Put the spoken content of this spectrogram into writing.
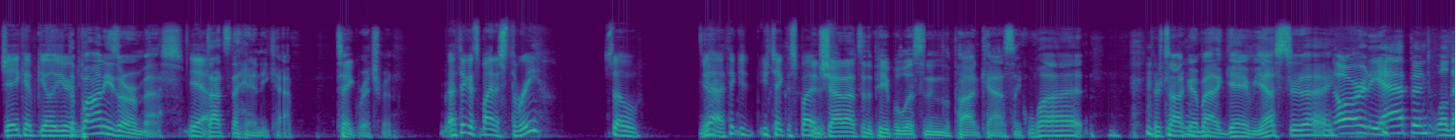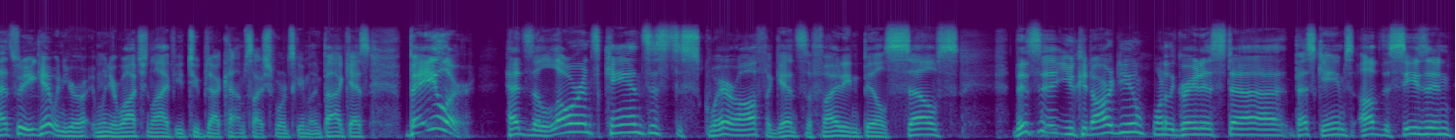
Jacob Gilyard, The Bonnies are a mess. Yeah. that's the handicap. Take Richmond. I think it's minus three. So, yeah, I think you, you take the spider. And shout out to the people listening to the podcast. Like, what? They're talking about a game yesterday. already happened. Well, that's what you get when you're when you're watching live. YouTube.com slash sports gambling podcast. Baylor heads to Lawrence, Kansas to square off against the Fighting Bill Selfs. This uh, you could argue one of the greatest, uh, best games of the season.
